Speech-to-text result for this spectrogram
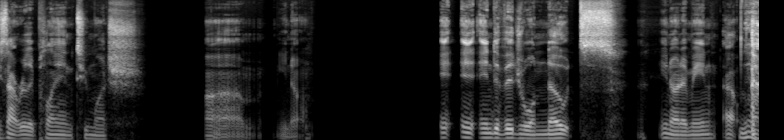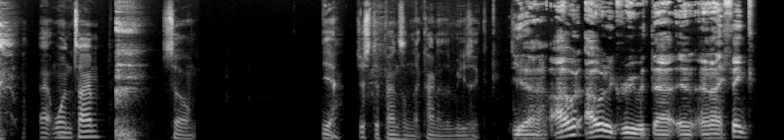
he's not really playing too much, um, you know, I- I- individual notes. You know what I mean? At, Yeah. at one time. So, yeah, just depends on the kind of the music. Yeah, I would I would agree with that, and and I think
